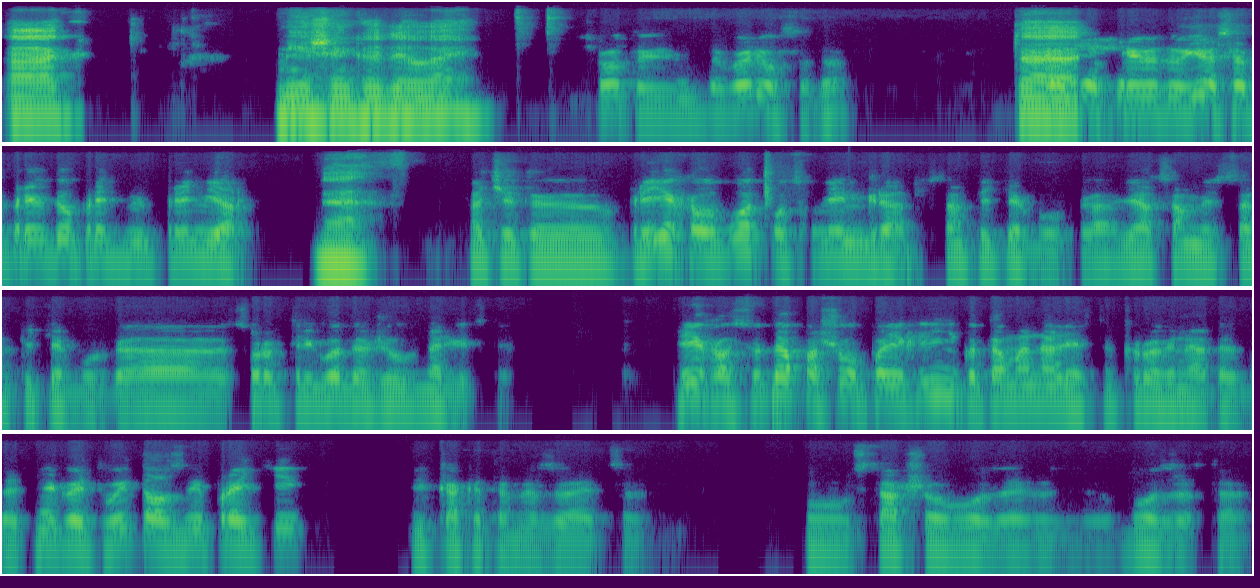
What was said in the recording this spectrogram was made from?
Так. Мишенька, давай. Все, ты договорился, да? Я Так, сейчас приведу, я сейчас приведу пример. да. Значит, э, приехал в отпуск в Ленинград, в Санкт-Петербург. а Я сам из Санкт-Петербурга, а 43 года жил в Норильске. Приехал сюда, пошел в поликлинику, там анализ крови надо сдать. Мне говорят, вы должны пройти, и как это называется, у старшего возраста,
